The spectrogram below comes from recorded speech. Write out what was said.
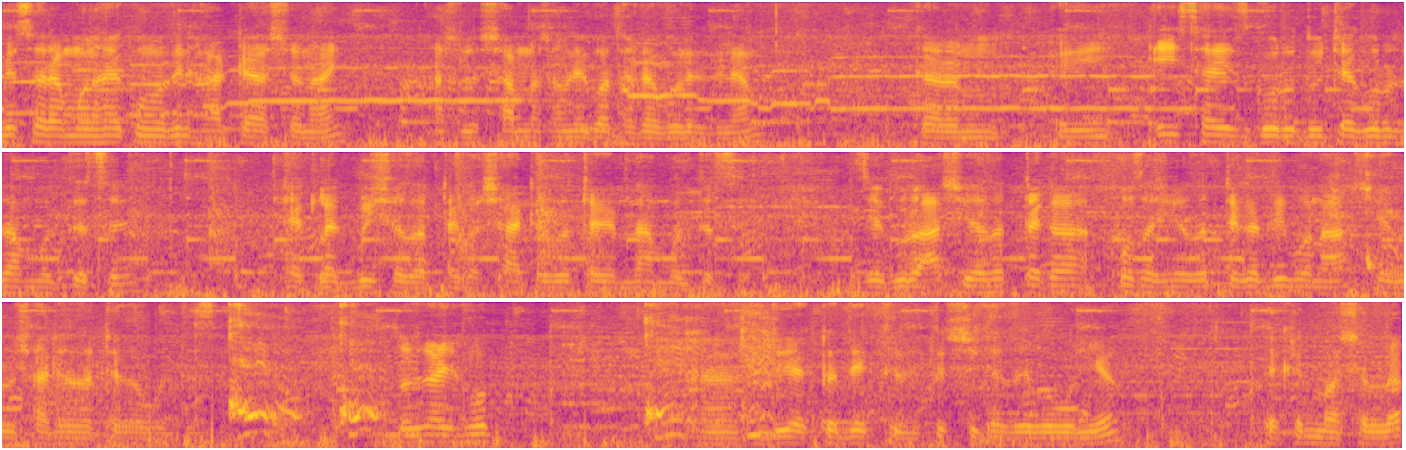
বেচারা মনে হয় কোনোদিন হাটে আসে নাই। আসলে সামনাসামনি কথাটা বলে দিলাম। কারণ এই এই সাইজ গরু দুইটা গরুর দাম বলতেছে এক লাখ বিশ হাজার টাকা ষাট হাজার টাকার দাম বলতেছে। যে গরু আশি হাজার টাকা পঁচাশি হাজার টাকা দিব না সেগুলো ষাট হাজার টাকা বলতেছে। তো যাই হোক আহ, দুই একটা দেখতে দেখতে শেখা যাবে বলিয়া। দেখেন মাসাল্লাহ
